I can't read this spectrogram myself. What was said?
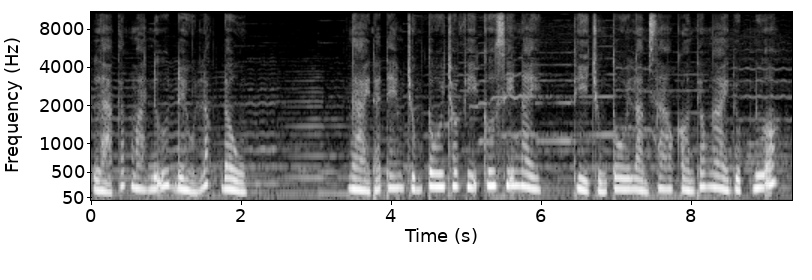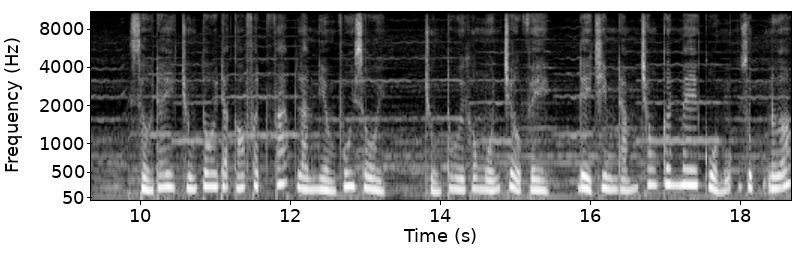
là các ma nữ đều lắc đầu. Ngài đã đem chúng tôi cho vị cư sĩ này, thì chúng tôi làm sao còn theo ngài được nữa giờ đây chúng tôi đã có phật pháp làm niềm vui rồi chúng tôi không muốn trở về để chìm đắm trong cơn mê của ngũ dục nữa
